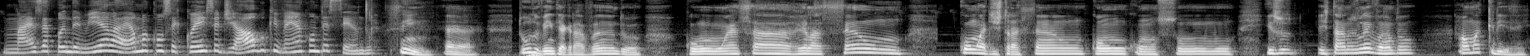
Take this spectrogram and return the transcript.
mas a pandemia ela é uma consequência de algo que vem acontecendo. Sim, é. Tudo vem te agravando com essa relação com a distração, com o consumo. Isso está nos levando a uma crise.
